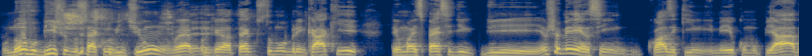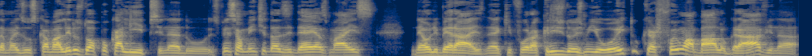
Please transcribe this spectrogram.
o novo bicho do século XXI, né? Porque eu até costumo brincar que tem uma espécie de, de, eu chamei assim quase que meio como piada, mas os cavaleiros do apocalipse, né? Do, especialmente das ideias mais neoliberais, né? Que foram a crise de 2008, que acho que foi um abalo grave na,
